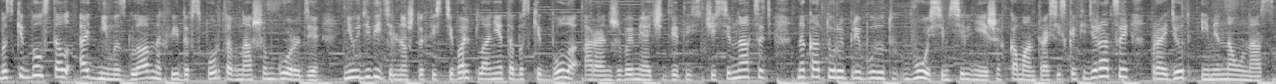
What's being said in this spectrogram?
Баскетбол стал одним из главных видов спорта в нашем городе. Неудивительно, что фестиваль «Планета баскетбола. Оранжевый мяч-2017», на который прибудут 8 сильнейших команд Российской Федерации, пройдет именно у нас.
